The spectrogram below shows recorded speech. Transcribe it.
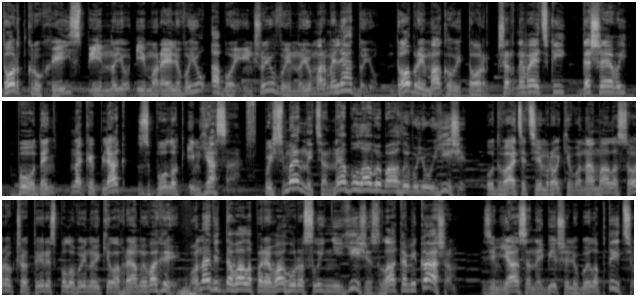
торт крухий з пінною і морельовою або іншою винною мармелядою, добрий маковий торт черневецький, дешевий. Будень на кипляк з булок і м'яса. Письменниця не була вибагливою у їжі. У 27 років вона мала 44,5 кілограми ваги. Вона віддавала перевагу рослинній їжі з лакам і кашам. Зі м'яса найбільше любила птицю,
